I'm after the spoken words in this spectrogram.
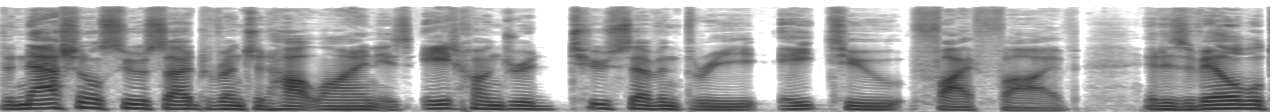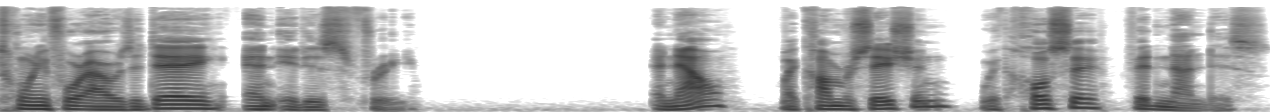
The National Suicide Prevention Hotline is 800 273 8255. It is available 24 hours a day and it is free. And now, my conversation with Jose Fernandez.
